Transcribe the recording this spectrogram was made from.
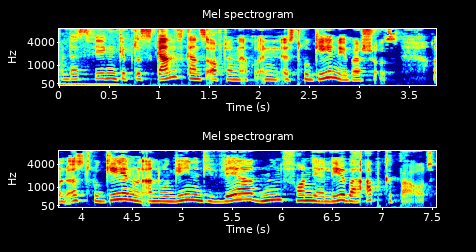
Und deswegen gibt es ganz, ganz oft dann auch einen Östrogenüberschuss. Und Östrogen und Androgene, die werden von der Leber abgebaut.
